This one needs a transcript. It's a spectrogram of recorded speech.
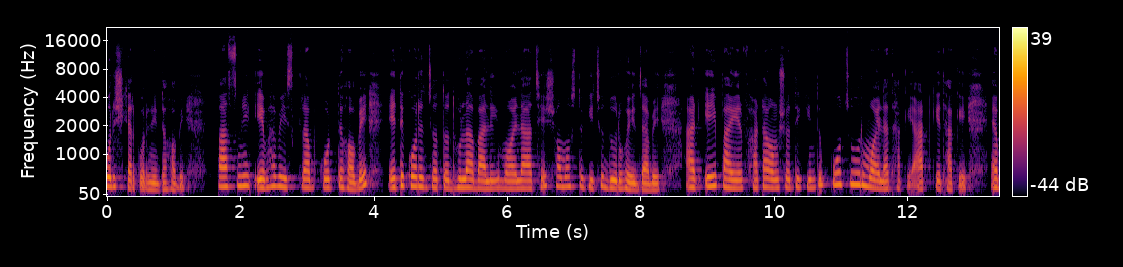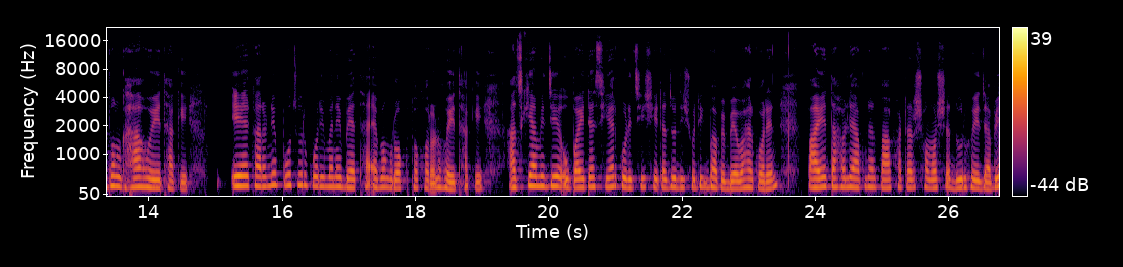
পরিষ্কার করে নিতে হবে। পাঁচ মিনিট এভাবে স্ক্রাব করতে হবে। এতে করে যত ধুলা বালি ময়লা আছে, সমস্ত কিছু দূর হয়ে যাবে। আর এই পায়ের ফাটা অংশতে কিন্তু প্রচুর ময়লা থাকে, আটকে থাকে এবং ঘা হয়ে থাকে। এর কারণে প্রচুর পরিমাণে ব্যথা এবং রক্তক্ষরণ হয়ে থাকে। আজকে আমি যে উপায়টা শেয়ার করেছি সেটা যদি সঠিকভাবে ব্যবহার করেন, পায়ে তাহলে আপনার পা ফাটার সমস্যা দূর হয়ে যাবে।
